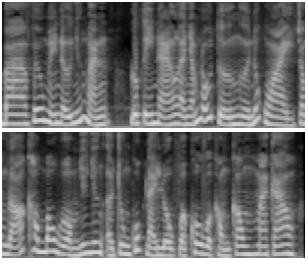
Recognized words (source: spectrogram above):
Bà Viu Mỹ Nữ nhấn mạnh, luật tị nạn là nhắm đối tượng người nước ngoài, trong đó không bao gồm nhân dân ở Trung Quốc đại lục và khu vực Hồng Kông, Macau –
